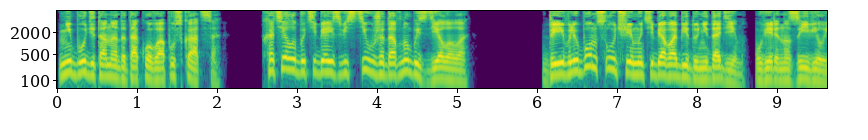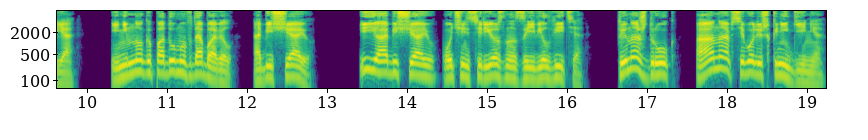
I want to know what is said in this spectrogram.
Не будет она до такого опускаться. Хотела бы тебя извести, уже давно бы сделала. «Да и в любом случае мы тебя в обиду не дадим», — уверенно заявил я. И немного подумав добавил, «Обещаю». «И я обещаю», — очень серьезно заявил Витя. «Ты наш друг, а она всего лишь княгиня».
